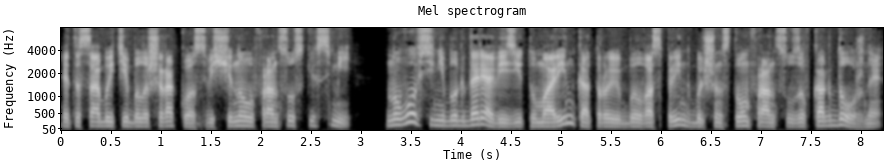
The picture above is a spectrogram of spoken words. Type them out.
Это событие было широко освещено во французских СМИ, но вовсе не благодаря визиту Марин, который был воспринят большинством французов как должное.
